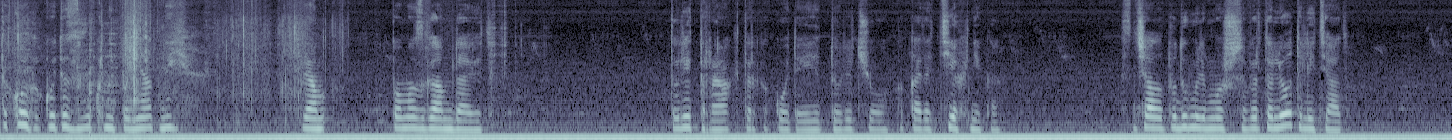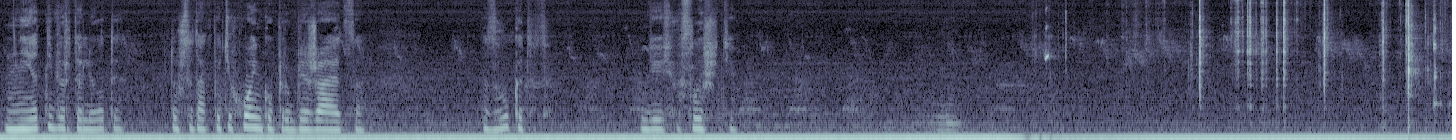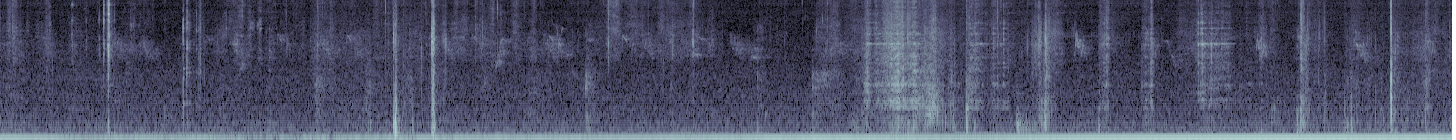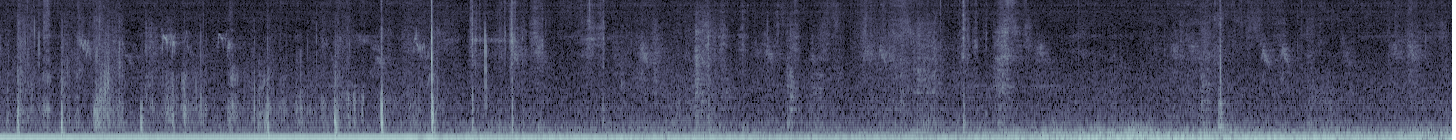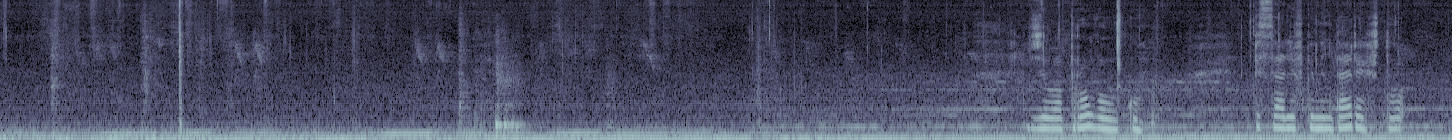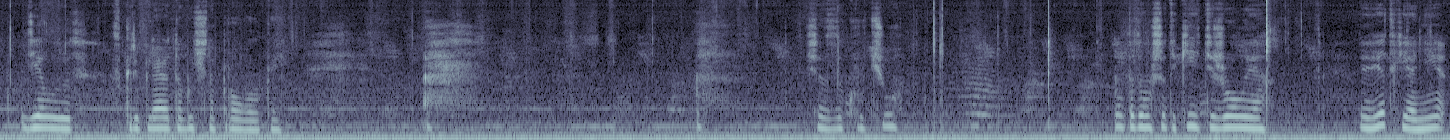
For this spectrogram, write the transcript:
Такой какой-то звук непонятный. Прям по мозгам давит. То ли трактор какой-то, или то ли что. Какая-то техника. Сначала подумали, может, вертолеты летят. Нет, не вертолеты. Потому что так потихоньку приближается. Звук этот. Надеюсь, вы слышите. Взяла проволоку. Писали в комментариях, что делают, скрепляют обычно проволокой. Сейчас закручу. Ну, потому что такие тяжелые ветки, они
